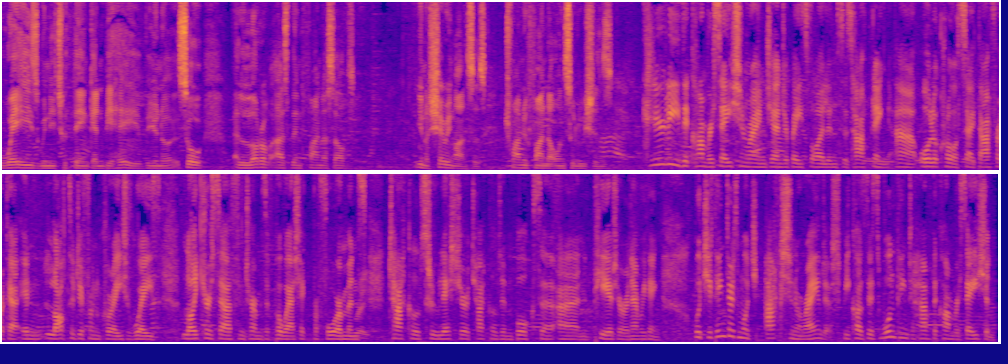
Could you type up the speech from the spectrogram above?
ways we need to think and behave. You know, so a lot of us then find ourselves, you know, sharing answers, trying to find our own solutions clearly the conversation around gender-based violence is happening uh, all across South Africa in lots of different creative ways, like yourself in terms of poetic performance, right. tackled through literature, tackled in books uh, and theatre and everything. But you think there's much action around it because it's one thing to have the conversation,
